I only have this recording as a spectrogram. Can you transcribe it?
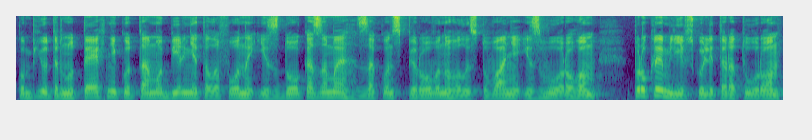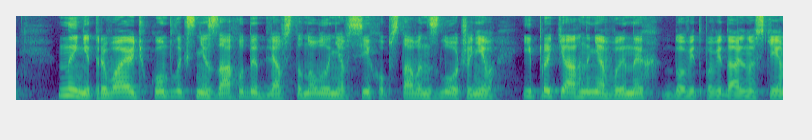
комп'ютерну техніку та мобільні телефони із доказами законспірованого листування із ворогом про кремлівську літературу. Нині тривають комплексні заходи для встановлення всіх обставин злочинів і притягнення винних до відповідальності.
